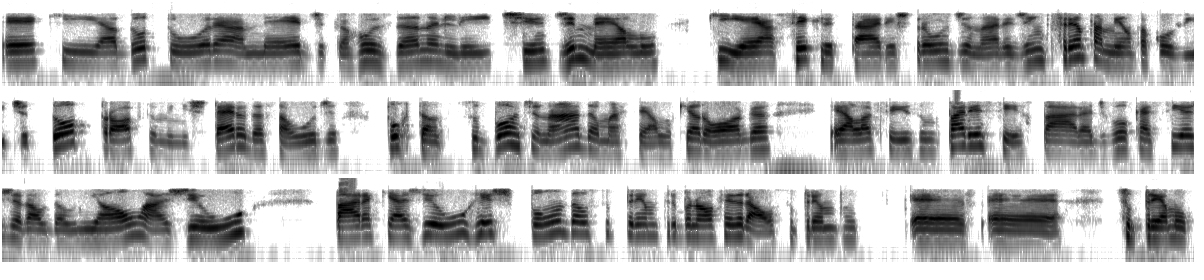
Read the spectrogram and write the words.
é que a doutora a médica Rosana Leite de Mello, que é a secretária extraordinária de enfrentamento à Covid do próprio Ministério da Saúde, portanto, subordinada ao Marcelo Queiroga, ela fez um parecer para a Advocacia Geral da União, a AGU, para que a AGU responda ao Supremo Tribunal Federal. O Supremo, é, é, Supremo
